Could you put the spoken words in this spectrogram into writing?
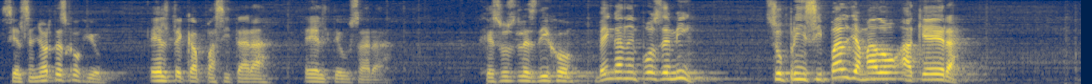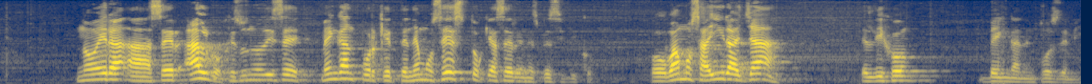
si el Señor te escogió, Él te capacitará, Él te usará. Jesús les dijo, vengan en pos de mí. Su principal llamado a qué era? No era a hacer algo. Jesús nos dice, vengan porque tenemos esto que hacer en específico. O vamos a ir allá. Él dijo, vengan en pos de mí.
